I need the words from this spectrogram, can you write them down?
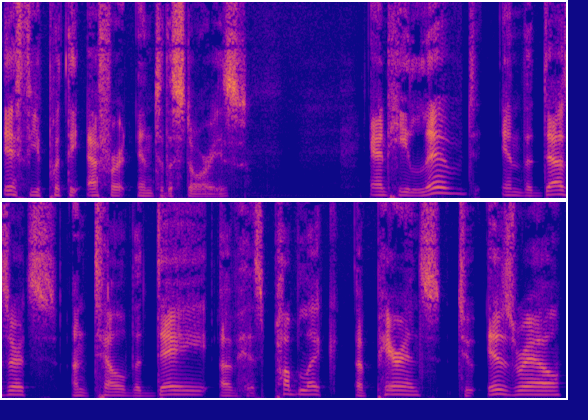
if you put the effort into the stories. And he lived in the deserts until the day of his public appearance to Israel.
